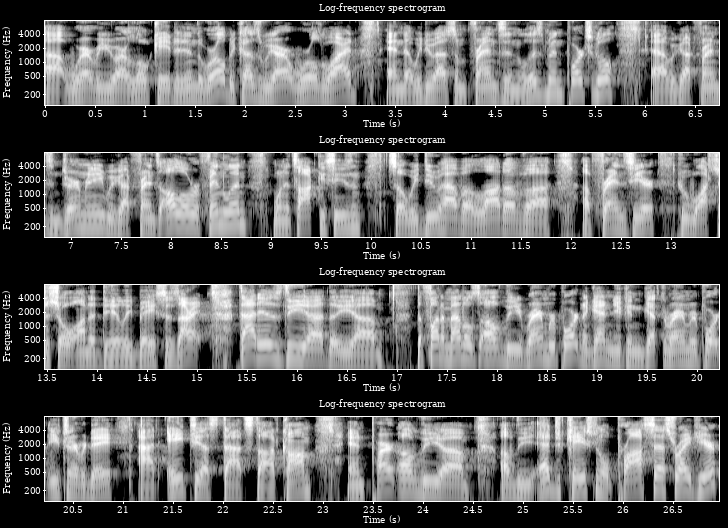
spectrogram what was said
uh, wherever you are located in the world because we are worldwide, and uh, we do have some friends in Lisbon, Portugal. Uh, we got friends in Germany. We got friends all over Finland when it's hockey season. So we do have a lot of, uh, of friends here who watch the show on a daily basis. All right, that is the uh, the um, the fundamentals of the RAM Report. And again, you can get the RAM Report each and every day at 8 atsstats.com and part of the uh, of the educational process right here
